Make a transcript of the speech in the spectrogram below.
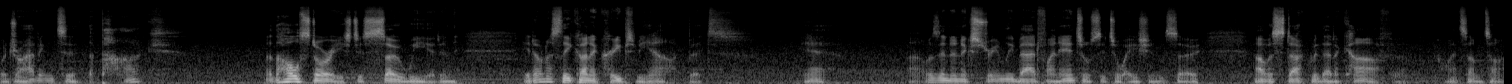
were driving to the park. The whole story is just so weird and it honestly kind of creeps me out, but yeah. I was in an extremely bad financial situation, so I was stuck without a car for quite some time.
